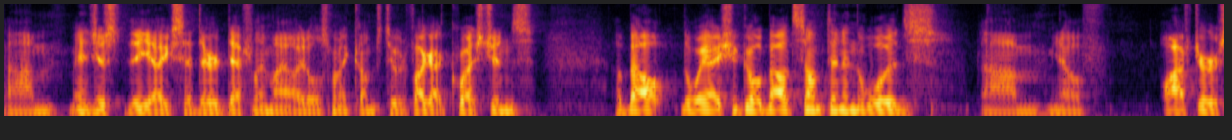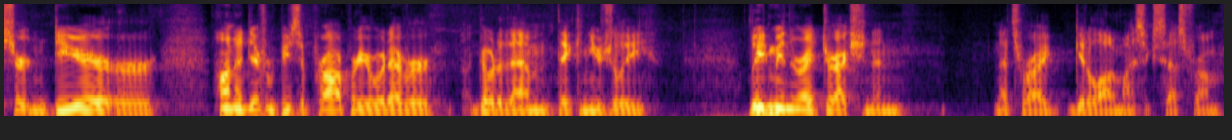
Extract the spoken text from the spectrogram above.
um, and just they, like I said, they're definitely my idols when it comes to it. If I got questions about the way I should go about something in the woods, um, you know, if, after a certain deer or hunt a different piece of property or whatever, go to them. They can usually lead me in the right direction, and that's where I get a lot of my success from.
